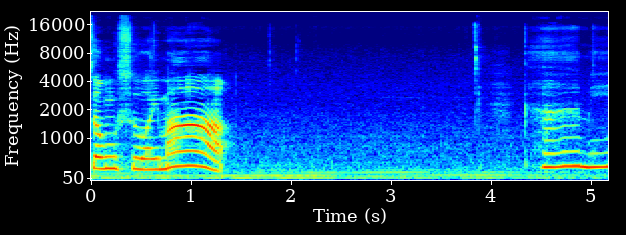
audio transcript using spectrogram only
ทรงสวยมาก髪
